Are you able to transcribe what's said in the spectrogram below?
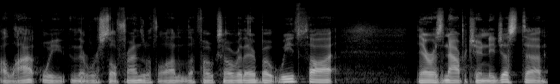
a lot. We we're still friends with a lot of the folks over there, but we thought there was an opportunity just to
